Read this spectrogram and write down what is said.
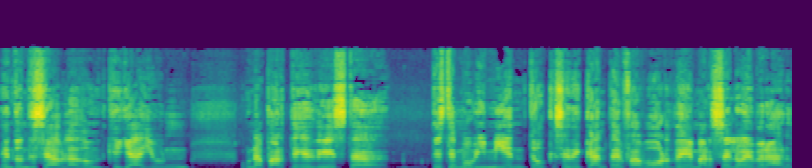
en donde se habla que ya hay un, una parte de, esta, de este movimiento que se decanta en favor de Marcelo Ebrard.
